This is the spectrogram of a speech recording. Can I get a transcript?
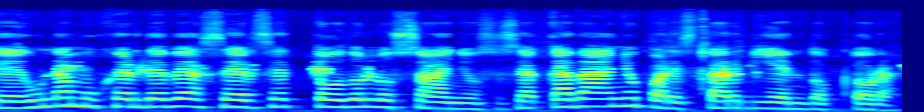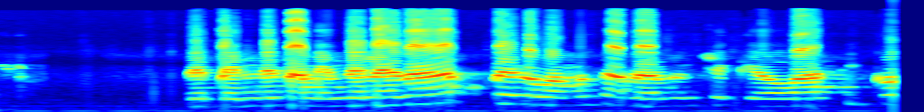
que una mujer debe hacerse todos los años? O sea, cada año para estar bien, doctora. Depende también de la edad, pero vamos a hablar de un chequeo básico.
